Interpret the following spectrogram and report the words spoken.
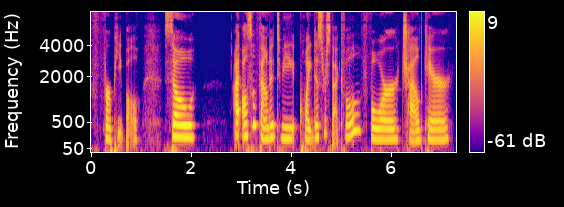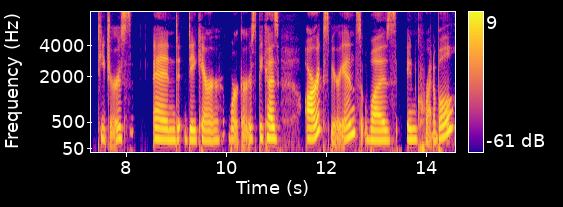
for people? So I also found it to be quite disrespectful for childcare teachers and daycare workers because our experience was incredible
